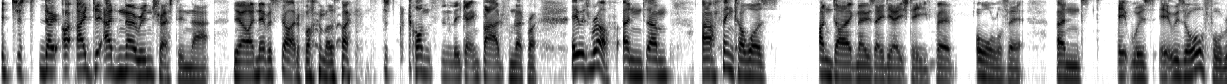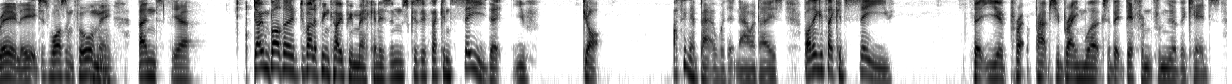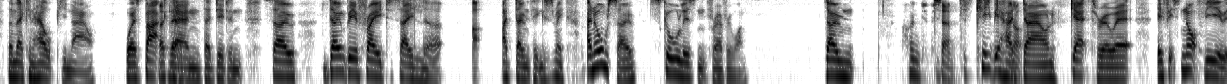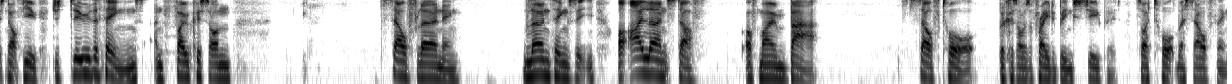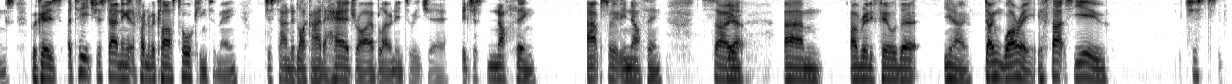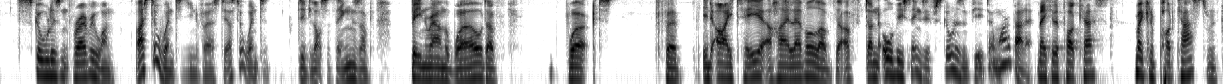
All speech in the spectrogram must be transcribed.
it just no. I, I, did, I had no interest in that. You know, I never started a fight in my life. Just constantly getting battered from left, right. It was rough, and um, and I think I was undiagnosed ADHD for all of it, and it was it was awful. Really, it just wasn't for Mm. me. And Yeah, don't bother developing coping mechanisms because if they can see that you've got, I think they're better with it nowadays. But I think if they could see that you perhaps your brain works a bit different from the other kids, then they can help you now. Whereas back Okay. then they didn't. So don't be afraid to say, look, I, I don't think this is me. And also, school isn't for everyone. Don't hundred percent. just keep your head No. down, get through it. If it's not for you, it's not for you. Just do the things and focus on self learning. Learn things that you, I- I learned stuff off my own bat, self taught, because I was afraid of being stupid. So I taught myself things because a teacher standing at the front of a class talking to me just sounded like I had a hairdryer blown into each ear. It just nothing, absolutely nothing. So Yeah. um, I really feel that you know, don't worry if that's you. Just school isn't for everyone. I still went to university. I still went to did lots of things. I've been around the world. I've worked for in IT at a high level. I've I've done all these things. If school isn't for you, don't worry about it. Making a podcast. Making a podcast with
